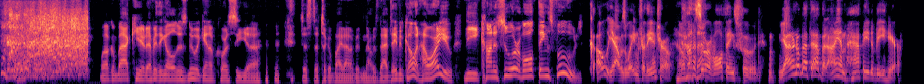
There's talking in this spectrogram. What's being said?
it. Welcome back here to Everything Old is New again. Of course, he uh, just uh, took a bite out of it, and that was that. David Cohen, how are you? The connoisseur of all things food. Oh yeah, I was waiting for the intro. How about Connoisseur of all things food. Yeah, I don't know about that, but I am happy to be here.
